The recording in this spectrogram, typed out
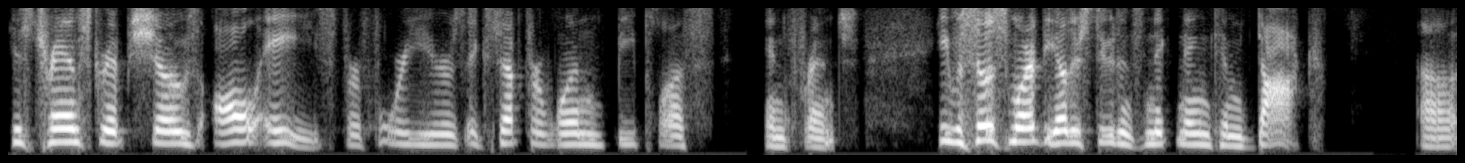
His transcript shows all A's for four years, except for one B plus in French. He was so smart, the other students nicknamed him Doc. Uh,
